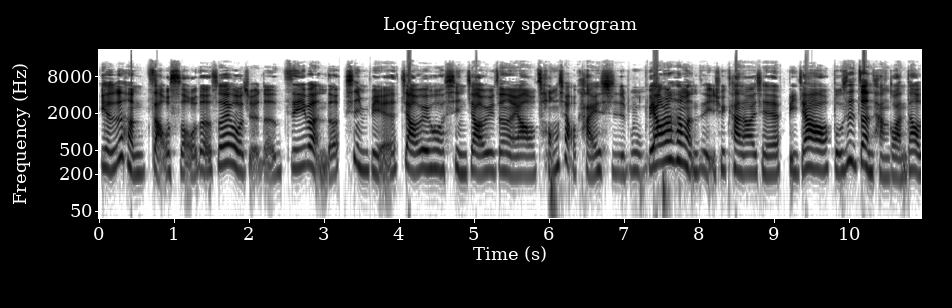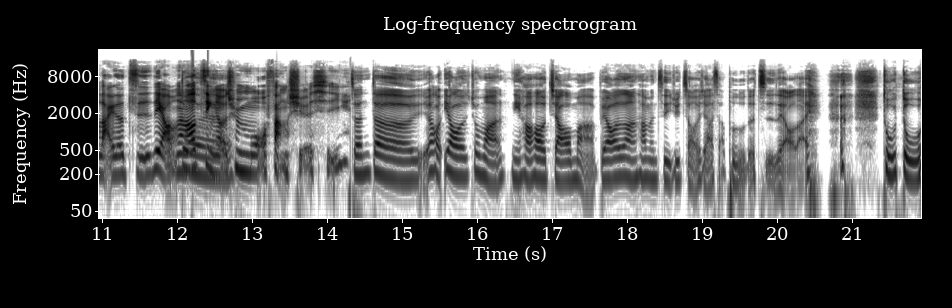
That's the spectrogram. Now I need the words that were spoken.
也是很早熟的，所以我觉得基本的性别教育或性教育真的要从小开始，不不要让他们自己去看到一些比较不是正常管道来的资料，然后进而去模仿学习。真的要要就嘛，你好好教嘛，不要让他们自己去找一下萨普鲁的资料来 荼毒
